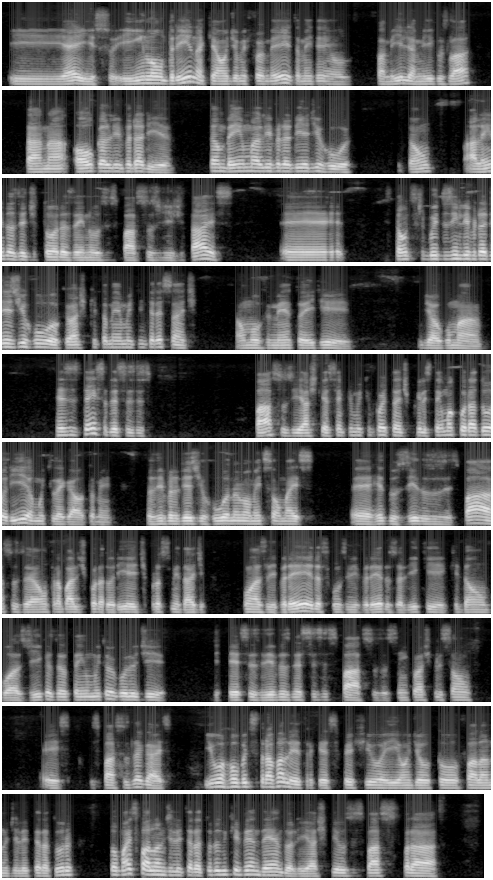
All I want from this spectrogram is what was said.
E é isso. E em Londrina, que é onde eu me formei, também tenho família, amigos lá, tá na Olga Livraria, também uma livraria de rua. Então, além das editoras aí nos espaços digitais, é, estão distribuídos em livrarias de rua, que eu acho que também é muito interessante. É um movimento aí de, de alguma resistência desses espaços e acho que é sempre muito importante, porque eles têm uma curadoria muito legal também. As livrarias de rua normalmente são mais é, reduzidos os espaços, é um trabalho de curadoria e de proximidade com as livreiras, com os livreiros ali que, que dão boas dicas. Eu tenho muito orgulho de, de ter esses livros nesses espaços, assim, que eu acho que eles são espaços legais. E o arroba Destrava Letra, que é esse perfil aí onde eu estou falando de literatura, estou mais falando de literatura do que vendendo ali. Acho que os espaços para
